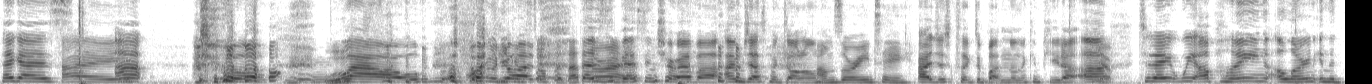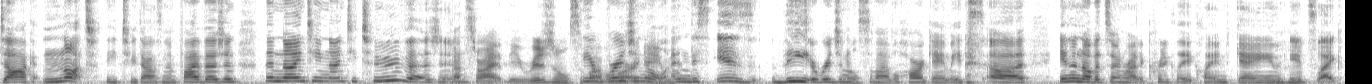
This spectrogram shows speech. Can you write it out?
Hey guys. Hi. Uh, oh, wow. Oh, good, you can stop it. That's That is all the best intro ever. I'm Jess McDonald. I'm Zoreen T. I just clicked a button on the computer. Uh, Yep. Today we are playing Alone in the Dark, not the 2005 version, the 1992 version. That's right, the original the survival original, horror game. and this is the original survival horror game. It's uh, in and of its own right a critically acclaimed game. Mm-hmm. It's like,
